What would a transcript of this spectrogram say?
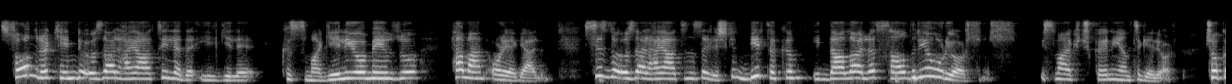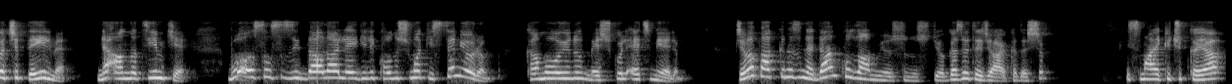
Sonra kendi özel hayatıyla da ilgili kısma geliyor mevzu. Hemen oraya geldim. Siz de özel hayatınıza ilişkin bir takım iddialarla saldırıya uğruyorsunuz. İsmail Küçükkaya'nın yanıtı geliyor. Çok açık değil mi? Ne anlatayım ki? Bu asılsız iddialarla ilgili konuşmak istemiyorum. Kamuoyunu meşgul etmeyelim. Cevap hakkınızı neden kullanmıyorsunuz diyor gazeteci arkadaşım. İsmail Küçükkaya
